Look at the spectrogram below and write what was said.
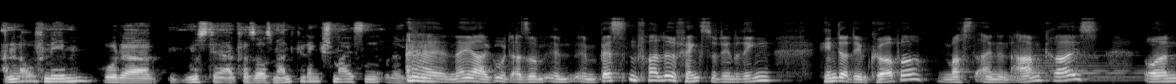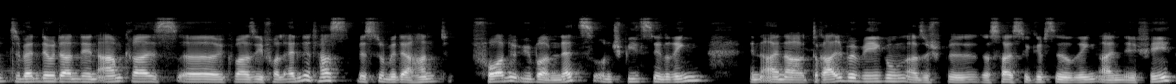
Anlauf nehmen oder muss den einfach so aus dem Handgelenk schmeißen? Oder äh, naja, gut, also im, im, besten Falle fängst du den Ring hinter dem Körper, machst einen Armkreis und wenn du dann den Armkreis äh, quasi vollendet hast, bist du mit der Hand vorne über dem Netz und spielst den Ring in einer Drallbewegung, also das heißt, du gibst den Ring einen Effet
